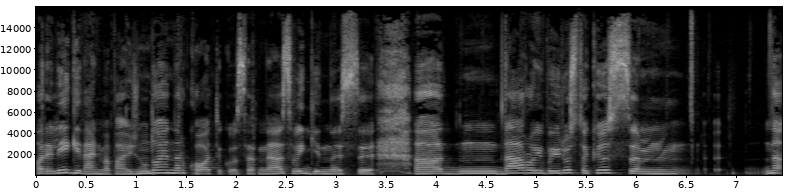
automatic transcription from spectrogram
o realiai gyvenime, pavyzdžiui, naudoja narkotikus ar ne, svaiginasi, daro įvairius tokius na,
